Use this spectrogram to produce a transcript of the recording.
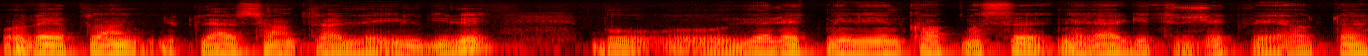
orada yapılan nükleer santralle ilgili bu yönetmeliğin kalkması neler getirecek veyahut da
